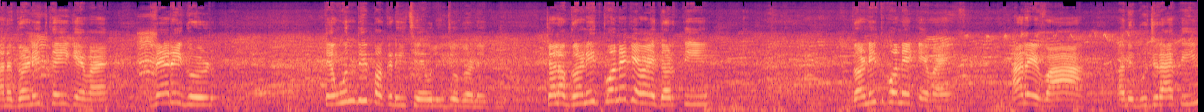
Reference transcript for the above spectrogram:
અને ગણિત કઈ કહેવાય? વેરી ગુડ તે ઊંધી પકડી છે ઓલી જો ગણિતની. ચલો, ગણિત કોને કહેવાય ધરતી? ગણિત કોને કહેવાય? અરે વાહ, અને ગુજરાતી?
